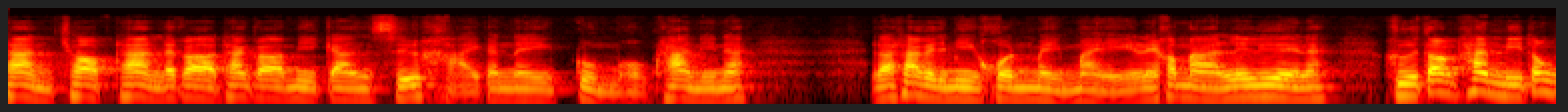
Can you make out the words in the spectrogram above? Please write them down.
ท่านชอบท่าน แล้วก็ท่านก็มีการซื้อขายกันในกลุ่มของท่านนี้นะ แล้วท่านก็จะมีคนใหม่ๆอะไรเข้ามาเรื่อยๆนะคือต้องท่านมีต้อง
